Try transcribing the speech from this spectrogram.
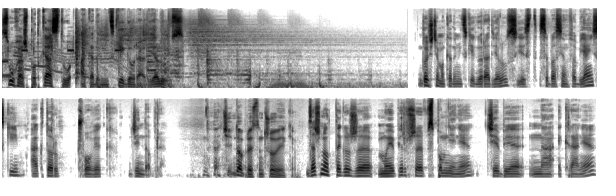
Słuchasz podcastu Akademickiego Radia Luz. Gościem Akademickiego Radia Luz jest Sebastian Fabiański, aktor, człowiek. Dzień dobry. Dzień dobry, jestem człowiekiem. Zacznę od tego, że moje pierwsze wspomnienie ciebie na ekranie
